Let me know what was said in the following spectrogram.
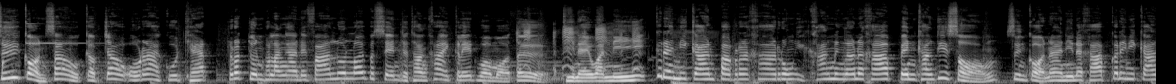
ซื้อก่อนเศร้ากับเจ้า Aura Good Cat รถยนต์พลังงานไฟฟ้าล้วน100%จากทางค่าย Great Wall Motor ที่ในวันนี้ก็ได้มีการปรับราคาลงอีกครั้งหนึ่งแล้วนะครับ เป็นครั้งที่ 2 ซึ่งก่อนหน้านี้นะครับ ก็ได้มีการ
